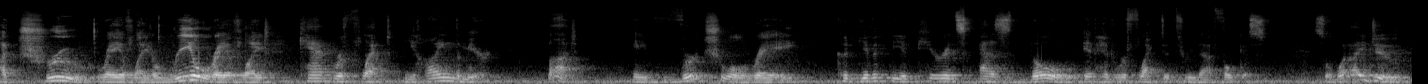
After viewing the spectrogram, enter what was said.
a true ray of light, a real ray of light, can't reflect behind the mirror. But a virtual ray could give it the appearance as though it had reflected through that focus. So what I do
